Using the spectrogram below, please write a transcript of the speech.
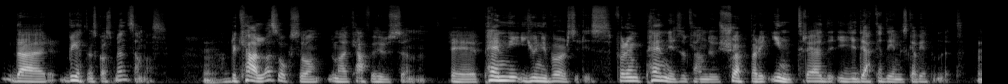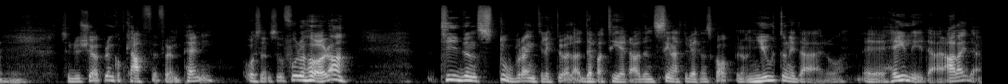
där vetenskapsmän samlas. Det kallas också, de här kaffehusen, eh, Penny Universities. För en penny så kan du köpa dig inträde i det akademiska vetandet. Så du köper en kopp kaffe för en penny och sen så får du höra tidens stora intellektuella debattera den senaste vetenskapen. Och Newton är där och eh, Haley är där. Alla är där.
